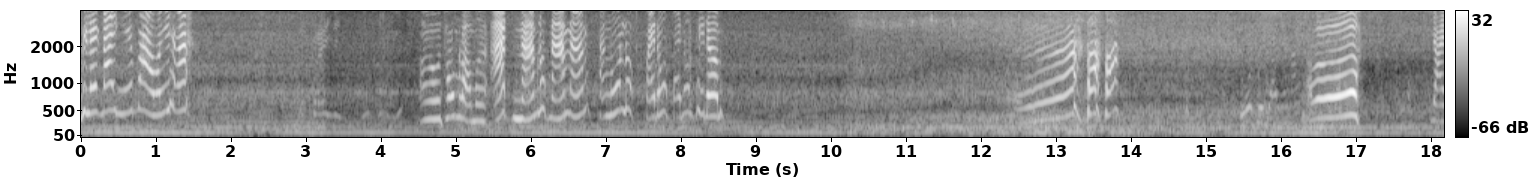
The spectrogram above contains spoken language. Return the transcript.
พี่เล็กได้อย่างงี้เปล่าอย่างงี้ใช่ไหมเออทมเหล่อมือ อัดน้ำลูกน้ำน้ำทางนู้นลูก ไปนู้นไปนู้นที่เดิมเออเออ ใหญ่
